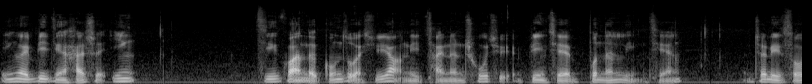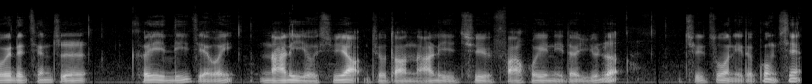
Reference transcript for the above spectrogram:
因为毕竟还是因机关的工作需要你才能出去，并且不能领钱。这里所谓的兼职，可以理解为哪里有需要就到哪里去发挥你的余热，去做你的贡献。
